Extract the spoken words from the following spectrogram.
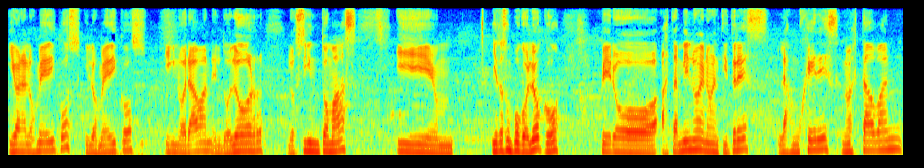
iban a los médicos y los médicos ignoraban el dolor, los síntomas y, esto es un poco loco, pero hasta 1993 las mujeres no estaban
